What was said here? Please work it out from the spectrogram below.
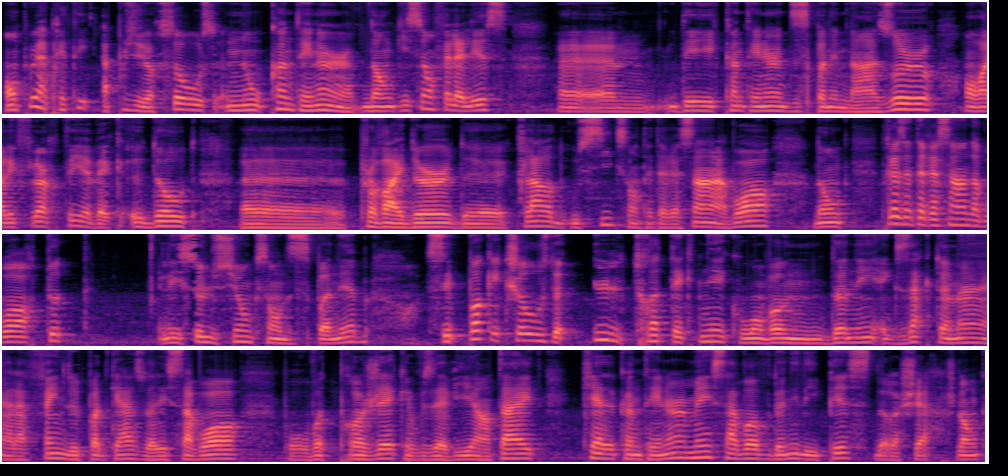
on peut apprêter à plusieurs sauces nos containers. Donc ici, on fait la liste euh, des containers disponibles dans Azure. On va aller flirter avec d'autres euh, providers de cloud aussi qui sont intéressants à voir. Donc, très intéressant d'avoir toutes les solutions qui sont disponibles. C'est pas quelque chose de ultra technique où on va nous donner exactement à la fin du podcast, vous allez savoir pour votre projet que vous aviez en tête quel container, mais ça va vous donner des pistes de recherche. Donc,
